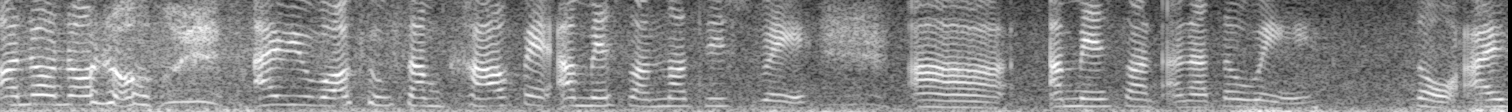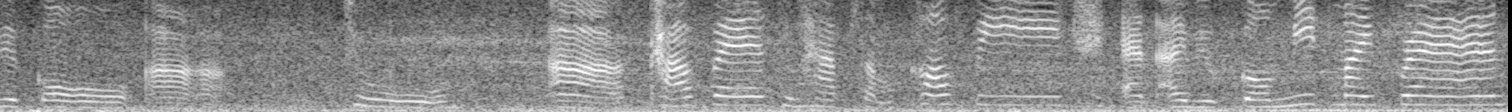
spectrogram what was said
Oh no no no! I will walk to some cafe Amazon, not this way. Uh, Amazon another way. So I will go uh, to uh, cafe to have some coffee, and I will go meet my friend.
